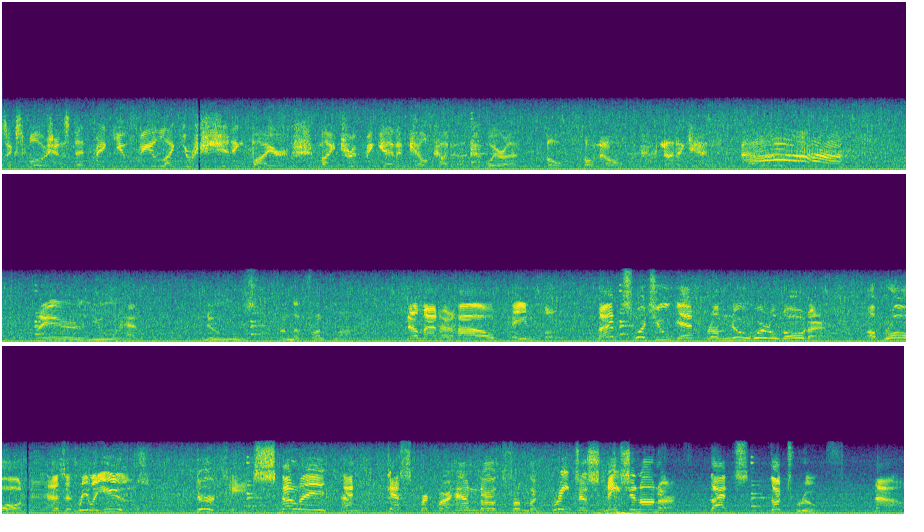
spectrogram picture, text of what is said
mass explosions that make you feel like you're shitting fire. My trip began in Calcutta, where a... Oh, oh no, not again. Ah! There you have it. News from the front line. No matter how painful. That's what you get from New World Order. Abroad, as it really is. Dirty, smelly, and desperate for handouts from the greatest nation on earth. That's the truth. Now,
